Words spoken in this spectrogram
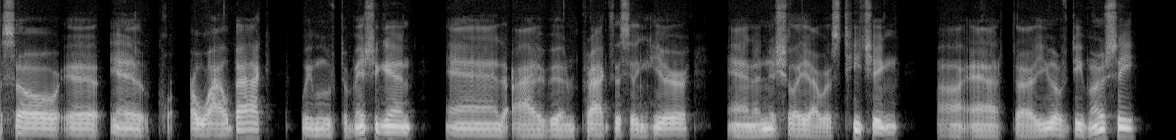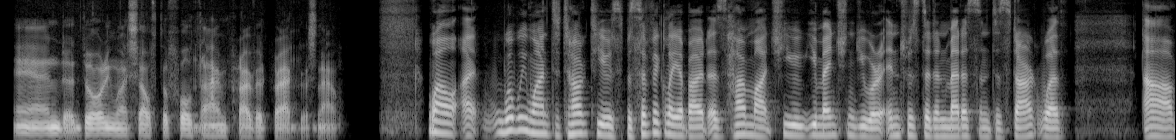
so uh, a while back, we moved to Michigan, and I've been practicing here. And initially, I was teaching uh, at uh, U of D Mercy and devoting myself to full time private practice now. Well, I, what we want to talk to you specifically about is how much you you mentioned you were interested in medicine to start with. Uh,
